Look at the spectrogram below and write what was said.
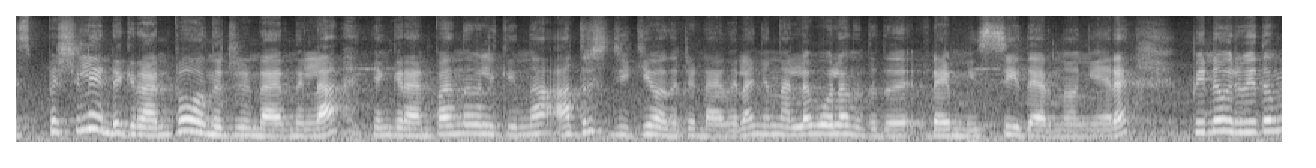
എസ്പെഷ്യലി എന്റെ ഗ്രാൻഡ് പ വന്നിട്ടുണ്ടായിരുന്നില്ല. ഞാൻ ഗ്രാൻഡ് പാ എന്ന് വിളിക്കുന്ന അദൃശ് ജിക്ക് വന്നിട്ടുണ്ടായിരുന്നില്ല. ഞാൻ നല്ലപോലെ അന്നത്തെ ഡേ മിസ് ചെയ്തായിരുന്നു അങ്ങേരെ. പിന്നെ ഒരുവിധം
